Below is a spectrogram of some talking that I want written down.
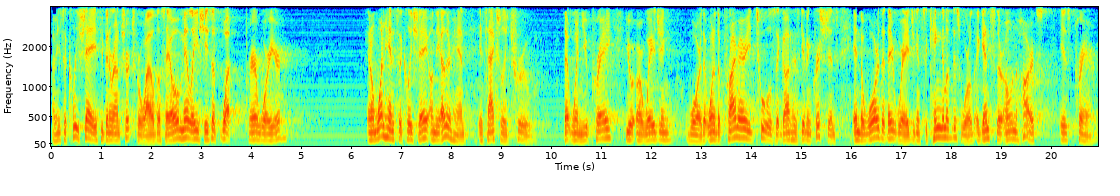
I mean, it's a cliche. If you've been around church for a while, they'll say, oh, Millie, she's a what? Prayer warrior. And on one hand, it's a cliche. On the other hand, it's actually true that when you pray, you are waging war, that one of the primary tools that God has given Christians in the war that they wage against the kingdom of this world, against their own hearts, is prayer.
